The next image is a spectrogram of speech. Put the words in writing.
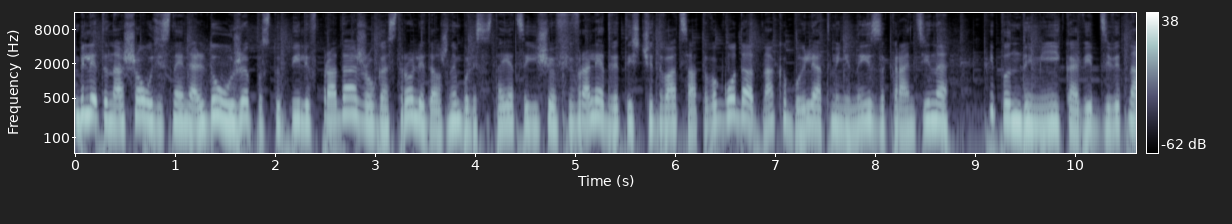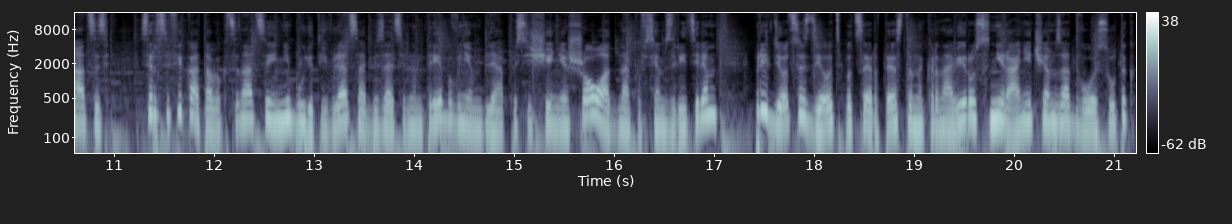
Билеты на шоу «Дисней на льду» уже поступили в продажу. Гастроли должны были состояться еще в феврале 2020 года, однако были отменены из-за карантина и пандемии COVID-19. Сертификат о вакцинации не будет являться обязательным требованием для посещения шоу, однако всем зрителям придется сделать ПЦР-тесты на коронавирус не ранее, чем за двое суток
